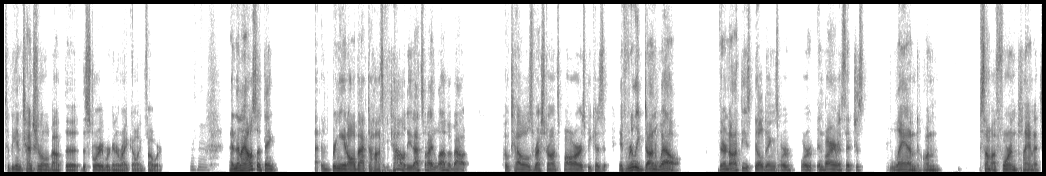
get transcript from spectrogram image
to be intentional about the the story we're going to write going forward. Mm-hmm. and then i also think uh, bringing it all back to hospitality that's what i love about hotels restaurants bars because if really done well they're not these buildings or or environments that just land on some a foreign planet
